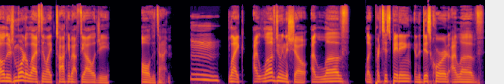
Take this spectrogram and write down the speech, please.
oh there's more to life than like talking about theology all the time. Hmm. Like I love doing the show. I love like participating in the Discord. I love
